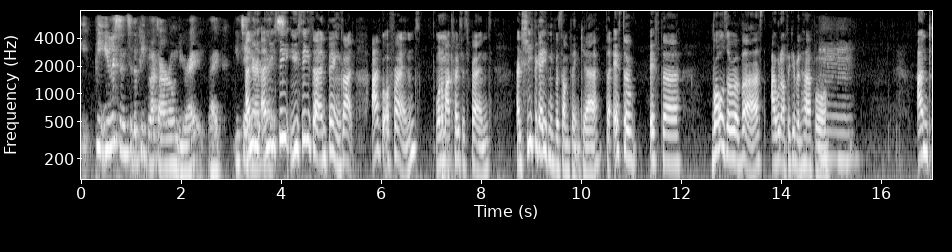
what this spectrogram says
you listen to the people that are around you, right? Like, you take and you, and you see you see certain things like I've got a friend, one of my closest friends, and she forgave me for something. Yeah, that if the if the roles are reversed, I wouldn't have forgiven her for. Mm. And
